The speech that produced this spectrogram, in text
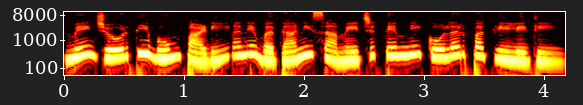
મેં જોરથી બૂમ પાડી અને બધાની સામે જ તેમની કોલર પકડી લીધી.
